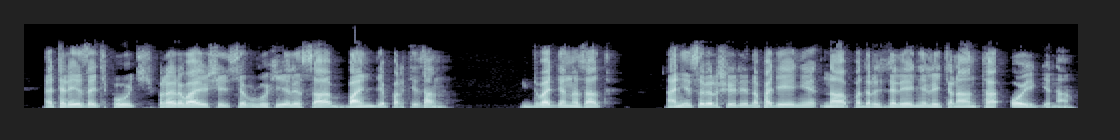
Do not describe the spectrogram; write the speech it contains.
— отрезать путь, прорывающийся в глухие леса банде партизан. Два дня назад они совершили нападение на подразделение лейтенанта Ойгена.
